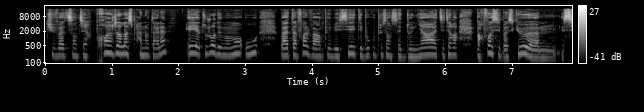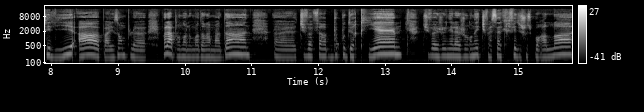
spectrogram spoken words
tu vas te sentir proche d'Allah subhanahu wa ta'ala. Et il y a toujours des moments où bah, ta foi elle va un peu baisser, tu es beaucoup plus dans cette dunya, etc. Parfois c'est parce que euh, c'est lié à, par exemple, euh, voilà, pendant le mois de Ramadan, euh, tu vas faire beaucoup de qiyam, tu vas jeûner la journée, tu vas sacrifier des choses pour Allah,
